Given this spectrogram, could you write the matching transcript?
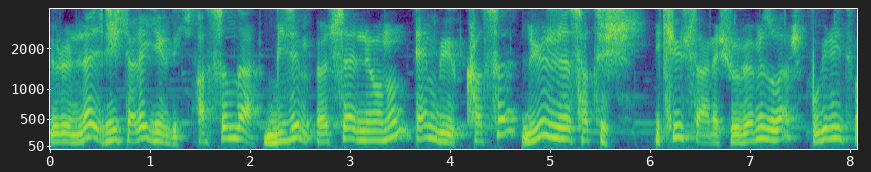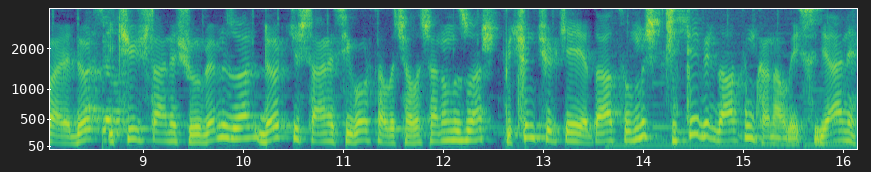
ürünle dijitale girdik. Aslında bizim Össer Neo'nun en büyük kası yüz yüze satış. 200 tane şubemiz var. Bugün itibariyle 4, 200 tane şubemiz var. 400 tane sigortalı çalışanımız var. Bütün Türkiye'ye dağıtılmış ciddi bir dağıtım kanalıyız. Yani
